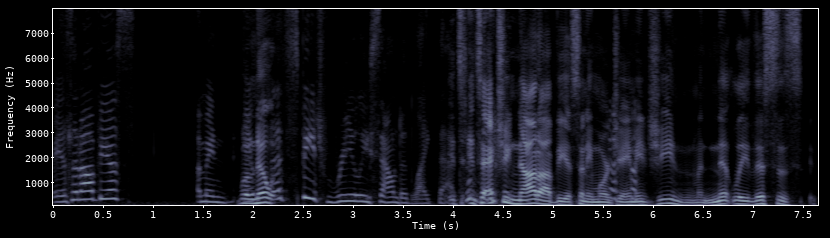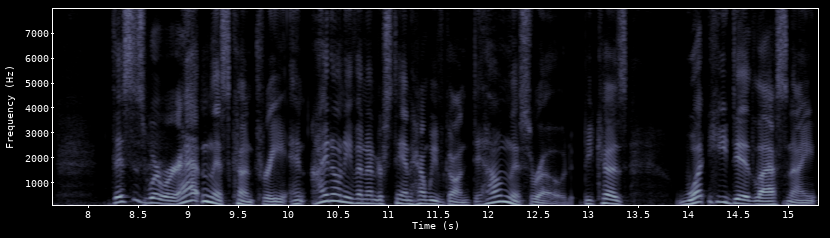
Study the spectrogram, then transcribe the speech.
is it obvious? I mean, Well, it- no. that speech really sounded like that. It's it's actually not obvious anymore, Jamie. Gee, Nitley, this is this is where we're at in this country, and I don't even understand how we've gone down this road because what he did last night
